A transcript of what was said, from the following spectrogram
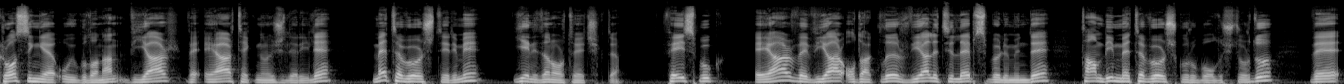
Crossing'e uygulanan VR ve AR teknolojileriyle Metaverse terimi yeniden ortaya çıktı. Facebook, AR ve VR odaklı Reality Labs bölümünde tam bir Metaverse grubu oluşturdu ve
